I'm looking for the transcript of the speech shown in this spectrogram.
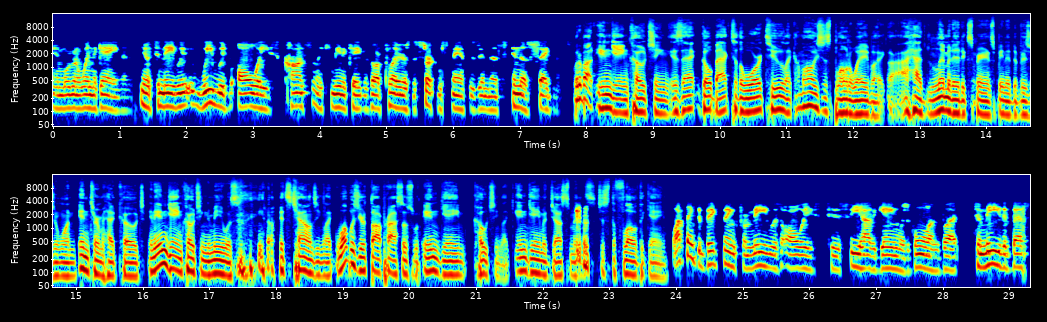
and we're going to win the game. And, you know, to me, we, we would always constantly communicate with our players the circumstances in this, in those segments. What about in-game coaching? Is that go back to the war too? Like I'm always just blown away by. I had limited experience being a Division One interim head coach, and in-game coaching to me was, you know, it's challenging. Like, what was your thought process with in-game coaching? Like in-game adjustments, just the flow of the game. Well, I think the big thing for me was always to see how the game was going, but to me, the best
